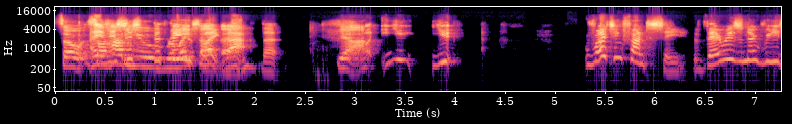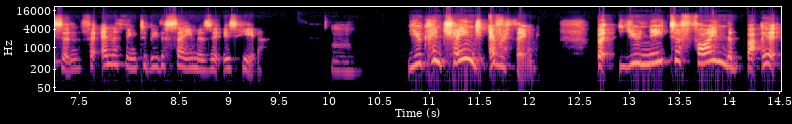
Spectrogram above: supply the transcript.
So so how do you relate that like then? that that yeah. You you writing fantasy, there is no reason for anything to be the same as it is here. Mm. You can change everything, but you need to find the ba- eh,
